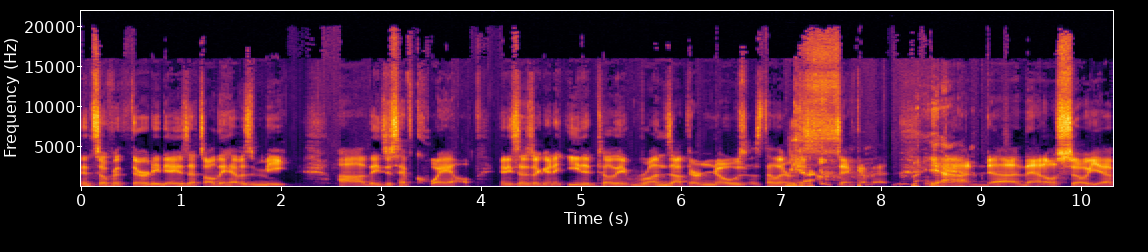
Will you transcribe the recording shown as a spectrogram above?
And so for thirty days, that's all they have is meat. Uh, they just have quail, and He says they're going to eat it till it runs out their noses. They're yeah. sick of it. yeah, and uh, that'll show you,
